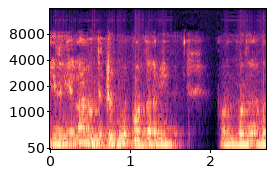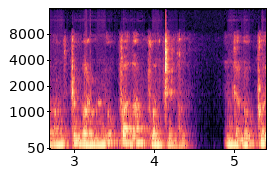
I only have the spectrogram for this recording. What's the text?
இது எல்லாம் வந்துட்டு ஒவ்வொரு தடவையும் போடும்போது அது வந்துட்டு ஒரு லூப்பா தான் போயிட்டு இருக்கும் இந்த லூப்பு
